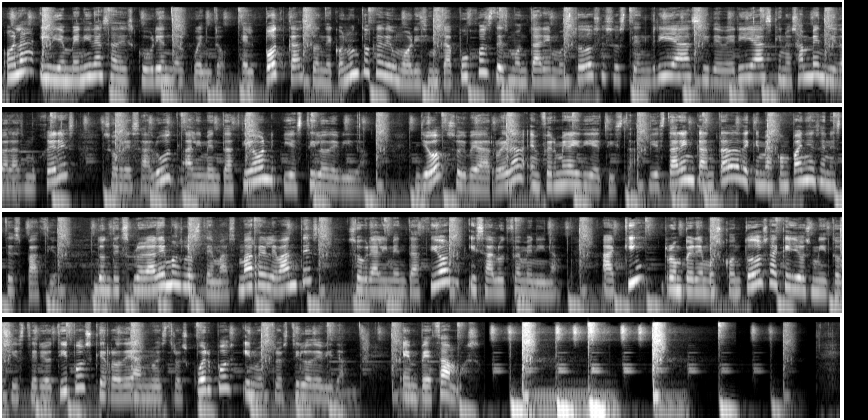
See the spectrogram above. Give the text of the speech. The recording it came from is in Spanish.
Hola y bienvenidas a Descubriendo el Cuento, el podcast donde con un toque de humor y sin tapujos desmontaremos todos esos tendrías y deberías que nos han vendido a las mujeres sobre salud, alimentación y estilo de vida. Yo soy Bea Rueda, enfermera y dietista, y estaré encantada de que me acompañes en este espacio, donde exploraremos los temas más relevantes sobre alimentación y salud femenina. Aquí romperemos con todos aquellos mitos y estereotipos que rodean nuestros cuerpos y nuestro estilo de vida. Empezamos.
